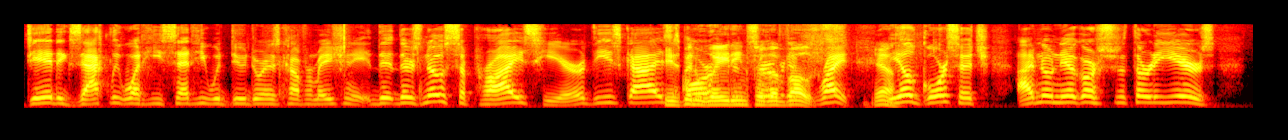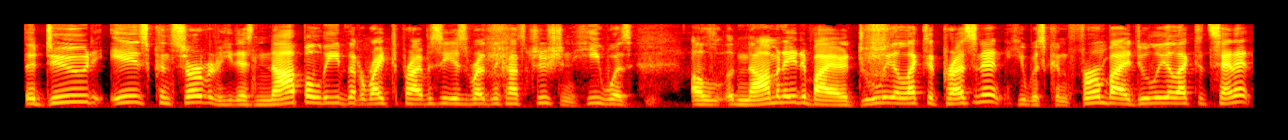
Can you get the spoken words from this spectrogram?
did exactly what he said he would do during his confirmation. There's no surprise here. These guys He's been waiting for the votes. Right. Yeah. Neil Gorsuch, I've known Neil Gorsuch for 30 years. The dude is conservative. He does not believe that a right to privacy is read in the Constitution. He was nominated by a duly elected president. He was confirmed by a duly elected Senate.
